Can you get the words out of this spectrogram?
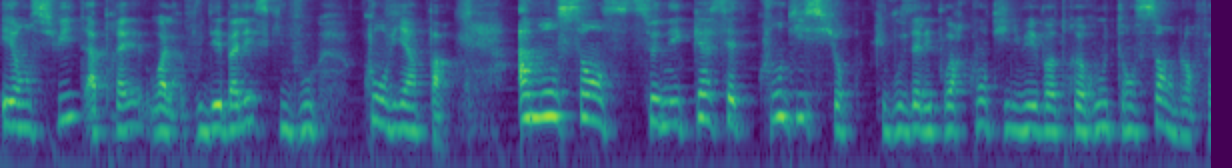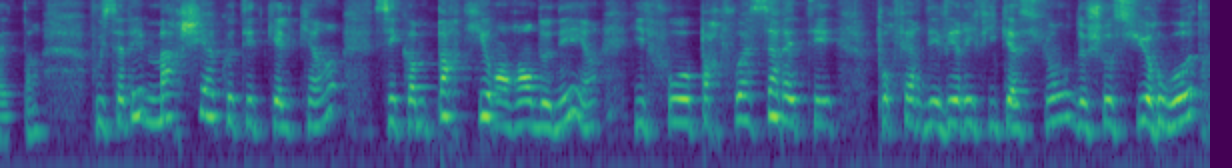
et ensuite, après, voilà, vous déballez ce qui ne vous convient pas. À mon sens, ce n'est qu'à cette condition que vous allez pouvoir continuer votre route ensemble, en fait. Hein. Vous savez, marcher à côté de quelqu'un, c'est comme partir en randonnée. Hein. Il faut parfois s'arrêter pour faire des vérifications de chaussures ou autres,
